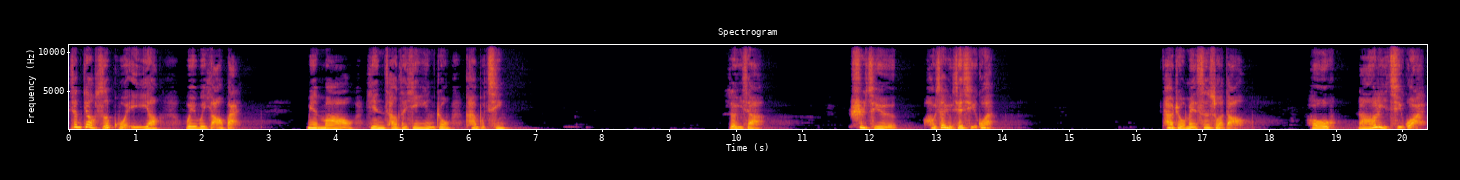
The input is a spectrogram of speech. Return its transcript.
像吊死鬼一样微微摇摆，面貌隐藏在阴影中，看不清。等一下，事情好像有些奇怪。”他皱眉思索道：“哦，哪里奇怪？”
